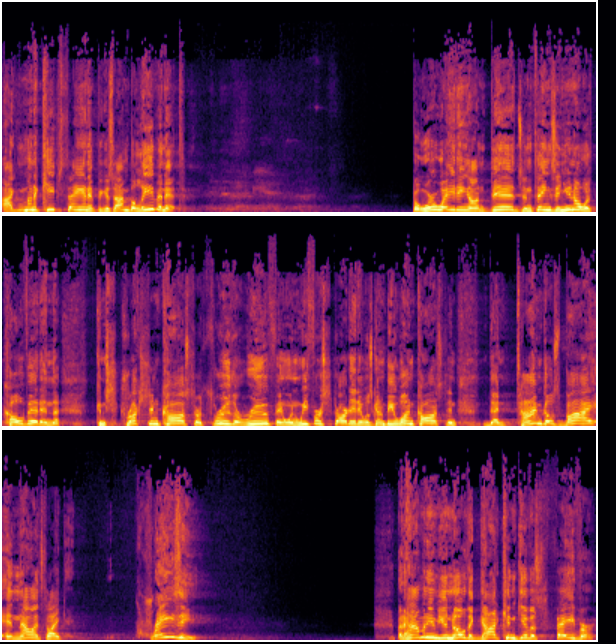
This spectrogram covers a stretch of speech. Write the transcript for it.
I'm going to keep saying it because I'm believing it. But we're waiting on bids and things. And you know, with COVID and the construction costs are through the roof. And when we first started, it was going to be one cost. And then time goes by, and now it's like crazy. But how many of you know that God can give us favor?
